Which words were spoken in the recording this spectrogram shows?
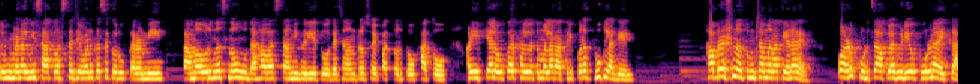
तुम्ही म्हणाल मी सात वाजता जेवण कसं करू? कारण मी कामावरूनच नऊ दहा वाजता आम्ही घरी येतो त्याच्यानंतर स्वयंपाक करतो खातो आणि इतक्या लवकर खाल्लं तर मला रात्री परत भूक लागेल. हा प्रश्न तुमच्या मनात येणार आहे. पण पुढचा आपला व्हिडिओ पूर्ण ऐका.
